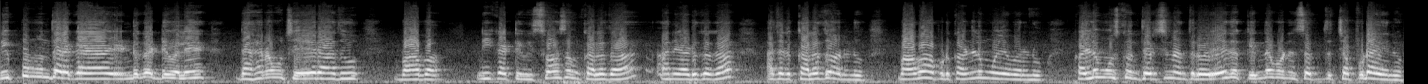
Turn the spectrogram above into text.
నిప్పు ముందరగా ఎండుగడ్డి వలె దహనము చేయరాదు. బాబా నీకట్టి విశ్వాసం కలదా? అని అడుగగా అతడు కలదు అనను. బాబా అప్పుడు కళ్ళు మూయమనను. కళ్ళు మూసుకొని తెరిచినంతలో ఏదో కింద పడిన శబ్ద చప్పుడాయను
